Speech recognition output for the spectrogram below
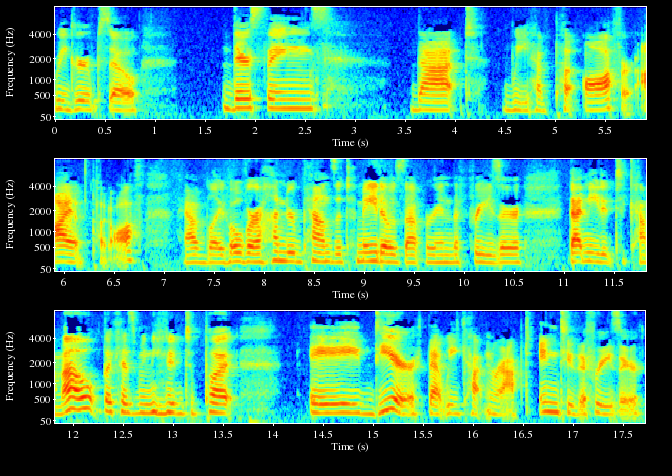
regroup. So there's things that we have put off, or I have put off. I have like over a hundred pounds of tomatoes that were in the freezer that needed to come out because we needed to put a deer that we cut and wrapped into the freezer.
